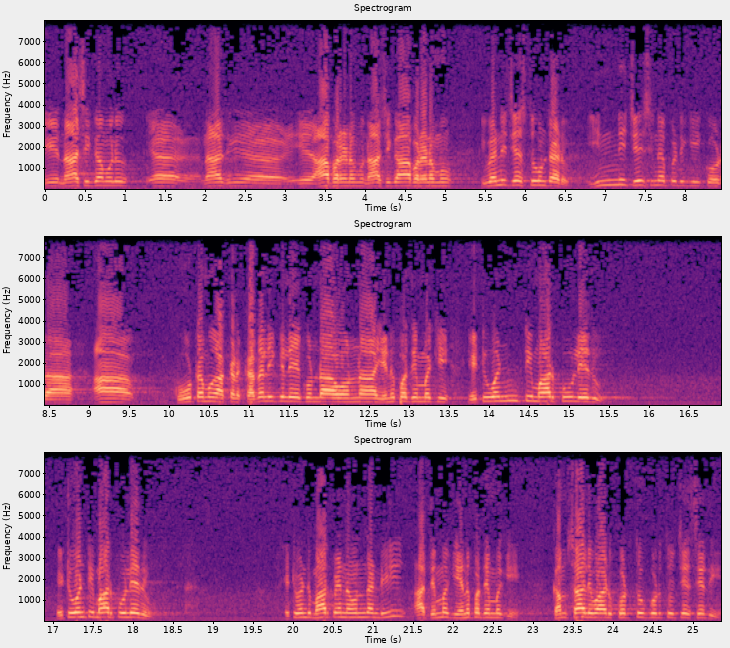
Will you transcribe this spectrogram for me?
ఈ నాసికములు నాసి ఆభరణము నాసికాభరణము ఇవన్నీ చేస్తూ ఉంటాడు. ఇన్ని చేసినప్పటికీ కూడా ఆ కూటము అక్కడ కదలిక లేకుండా ఉన్న ఇనుప దిమ్మకి ఎటువంటి మార్పు లేదు. ఎటువంటి మార్పు లేదు. ఎటువంటి మార్పు అయినా ఉందండి? ఆ దిమ్మకి ఇనుప దిమ్మకి. కంసాలి వాడు కొడుతూ కొడుతూ చేసేది.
